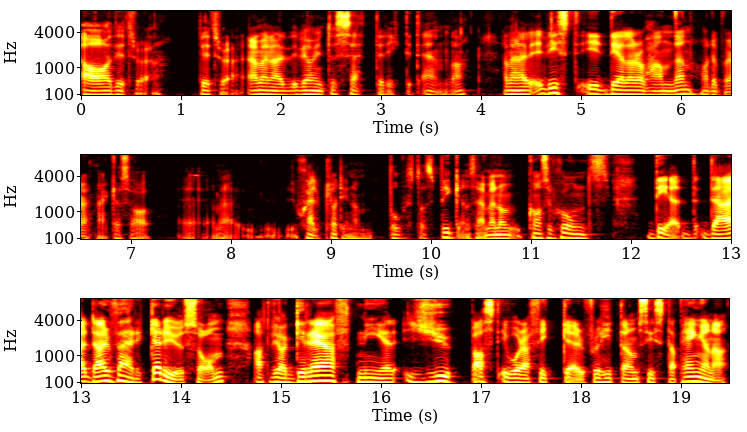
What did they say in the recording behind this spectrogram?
Ja, det tror jag. Det tror jag. Jag menar, vi har ju inte sett det riktigt än. Va? Jag menar, visst, i delar av handeln har det börjat märkas av. Eh, menar, självklart inom bostadsbyggen. Så här, men om konsumtions... Det, där, där verkar det ju som att vi har grävt ner djupast i våra fickor för att hitta de sista pengarna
